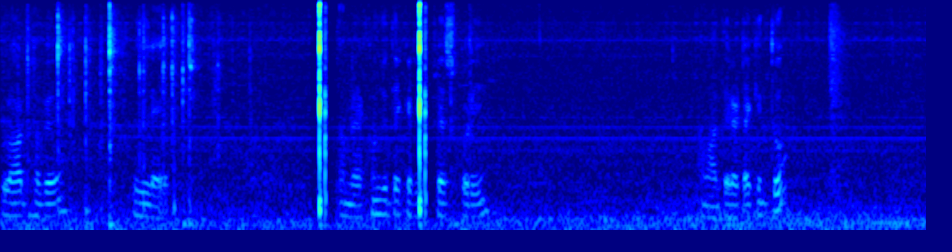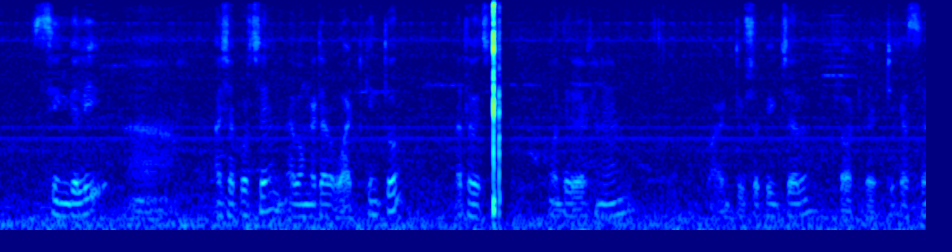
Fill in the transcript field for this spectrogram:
প্লট হবে লেফট আমরা এখন যদি একে রিফ্রেশ করি। আমাদের এটা কিন্তু সিঙ্গেলি আসা পড়ছে এবং এটার ওয়াইট কিন্তু এত হয়েছে। আমাদের এখানে ওয়াইট দুশো পিক্সেল প্লট লেফট ঠিক আছে?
